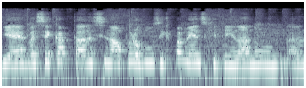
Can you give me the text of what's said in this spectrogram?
e aí vai ser captado sinal por alguns equipamentos que tem lá no- na,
